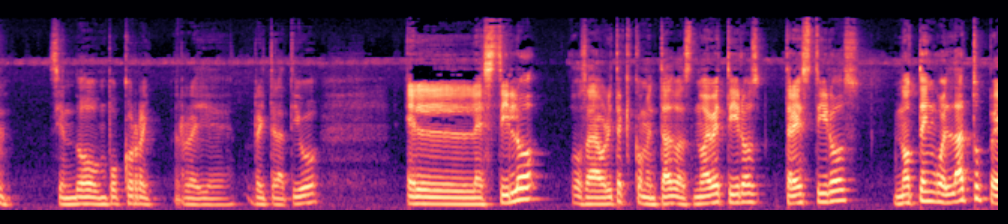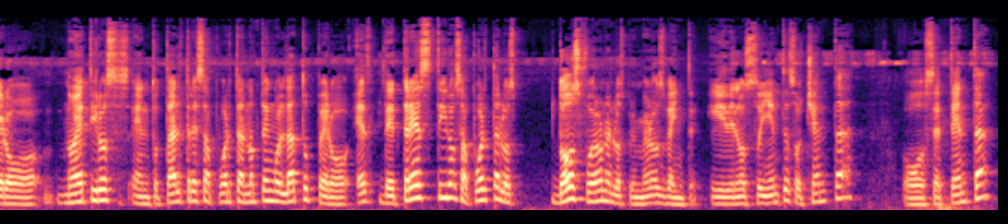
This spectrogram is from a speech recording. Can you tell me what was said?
siendo un poco reiterativo. El estilo, o sea, ahorita que comentabas, nueve tiros, tres tiros. No tengo el dato, pero nueve tiros en total, tres a puerta. No tengo el dato, pero es de tres tiros a puerta, los dos fueron en los primeros 20. Y de los siguientes 80 o 70,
